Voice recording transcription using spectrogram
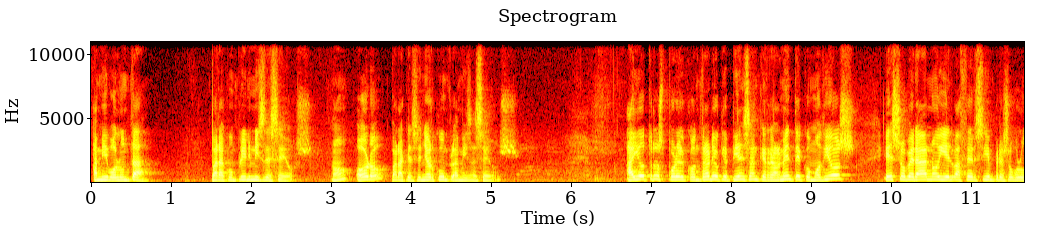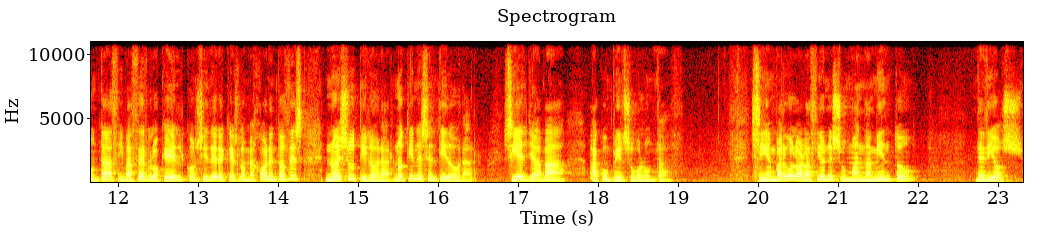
A mi voluntad, para cumplir mis deseos. ¿no? Oro para que el Señor cumpla mis deseos. Hay otros, por el contrario, que piensan que realmente como Dios es soberano y Él va a hacer siempre su voluntad y va a hacer lo que Él considere que es lo mejor, entonces no es útil orar, no tiene sentido orar, si Él ya va a cumplir su voluntad. Sin embargo, la oración es un mandamiento de Dios,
